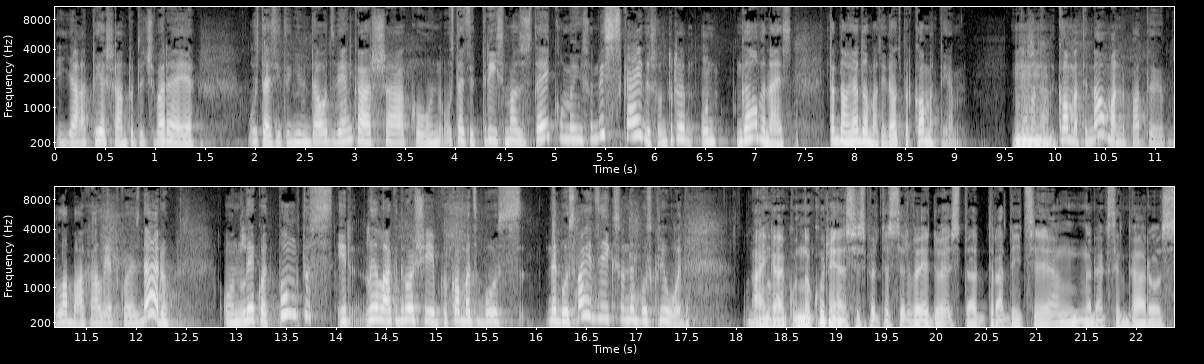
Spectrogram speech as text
jā, tiešām tur taču varēja uztaisīt viņu daudz vienkāršāku un uztaisīt trīs mazus teikumus, un viss skaidrs. Un, tur, un galvenais, tad nav jādomā tik daudz par komatiem. Mm. Komati nav mana pati labākā lieta, ko es daru. Un liekot punktus, ir lielāka drošība, ka komats būs, nebūs vajadzīgs un nebūs kļūda. Aigā, no kurienes vispār tas ir veidojis tāda tradīcija, rakstīt garos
